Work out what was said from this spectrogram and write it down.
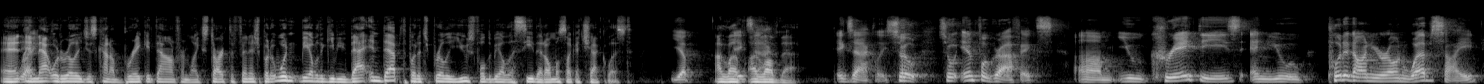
and Right. and that would really just kind of break it down from like start to finish. But it wouldn't be able to give you that in depth. But it's really useful to be able to see that almost like a checklist. Yep. I love I love that. Exactly. So so infographics, um, you create these and you put it on your own website.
